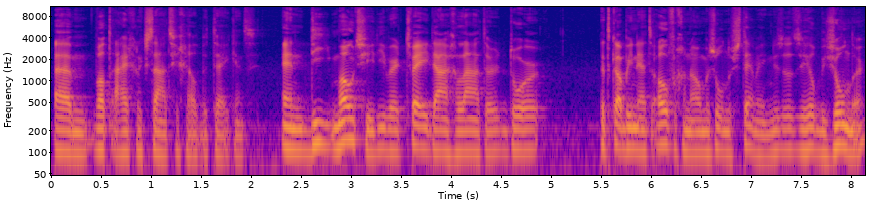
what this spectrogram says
Ehm, wat eigenlijk statiegeld betekent. En die motie die werd twee dagen later door het kabinet overgenomen zonder stemming. Dus dat is heel bijzonder.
